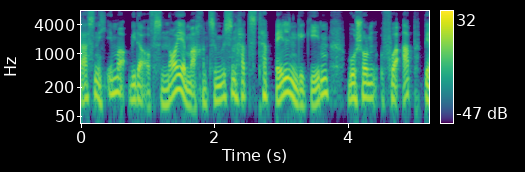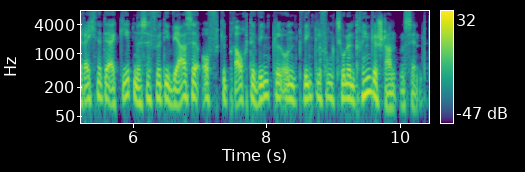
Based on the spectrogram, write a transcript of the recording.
das nicht immer wieder aufs Neue machen zu müssen, hat es Tabellen gegeben, wo schon vorab berechnete Ergebnisse für diverse oft gebrauchte Winkel und Winkelfunktionen drin gestanden sind.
